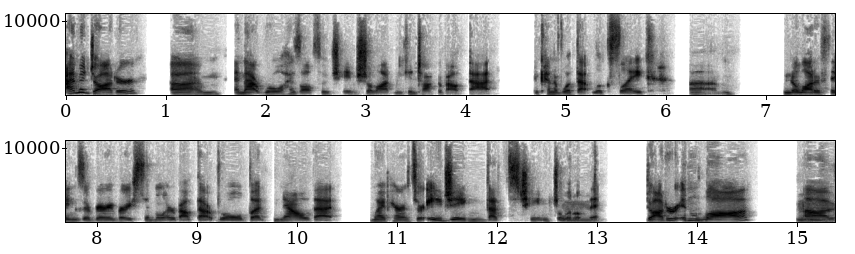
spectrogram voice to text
I'm a daughter, um, and that role has also changed a lot. We can talk about that and kind of what that looks like. Um, you know, a lot of things are very, very similar about that role, but now that my parents are aging, that's changed a little mm. bit. Daughter in law, mm-hmm. uh,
